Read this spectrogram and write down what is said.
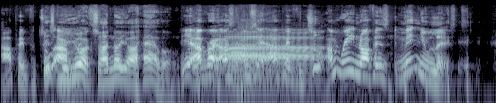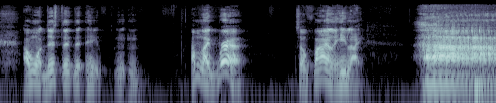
I'll pay for two It's omelets. New York, so I know y'all have them. Yeah, I'm right. I was, I'm saying I'll pay for two. I'm reading off his menu list. I want this, this, this. He, mm-mm. I'm like, bruh. So finally, he like, ah.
